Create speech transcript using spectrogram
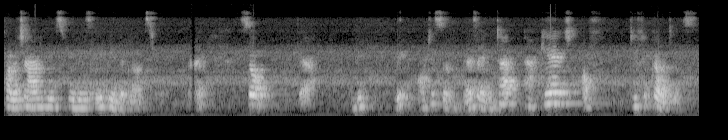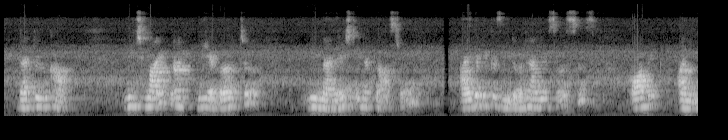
for a child who is feeling sleepy in the classroom. Right? So, yeah, with, autism, there's an entire package of difficulties that will come, which might not be able to be managed in a classroom, either because we don't have resources or I mean,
